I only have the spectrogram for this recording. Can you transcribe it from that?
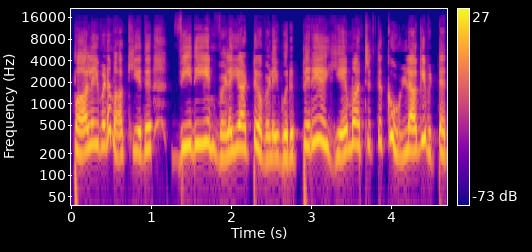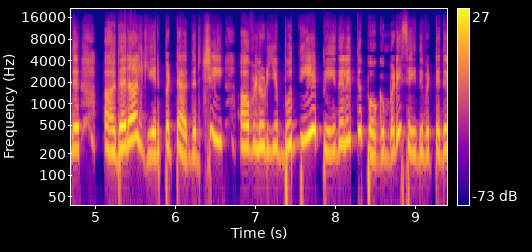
பாலைவனம் ஆக்கியது வீதியின் விளையாட்டு அவளை ஒரு பெரிய ஏமாற்றத்துக்கு உள்ளாகி விட்டது அதனால் ஏற்பட்ட அதிர்ச்சி அவளுடைய புத்தியை பேதலித்து போகும்படி செய்துவிட்டது.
